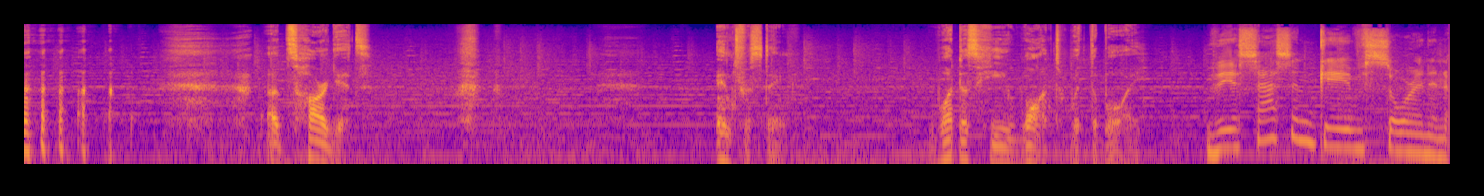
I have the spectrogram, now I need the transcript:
a target. Interesting. What does he want with the boy? The assassin gave Soren an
